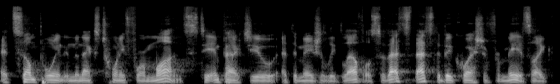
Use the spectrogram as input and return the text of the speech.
at some point in the next 24 months to impact you at the major league level. So that's that's the big question for me. It's like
